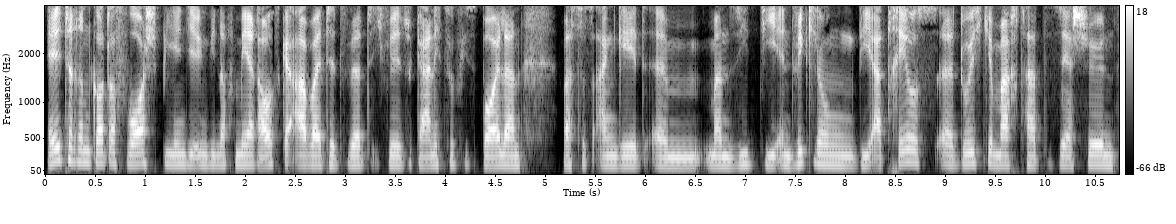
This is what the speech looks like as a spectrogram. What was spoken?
älteren God of War Spielen, die irgendwie noch mehr rausgearbeitet wird. Ich will gar nicht zu viel spoilern, was das angeht. Ähm, man sieht die Entwicklung, die Atreus äh, durchgemacht hat, sehr schön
